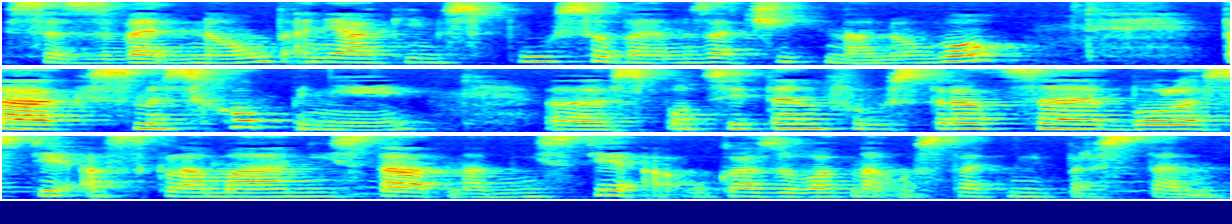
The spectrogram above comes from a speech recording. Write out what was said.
se zvednout a nějakým způsobem začít na novo, tak jsme schopni eh, s pocitem frustrace, bolesti a zklamání stát na místě a ukazovat na ostatní prstem.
